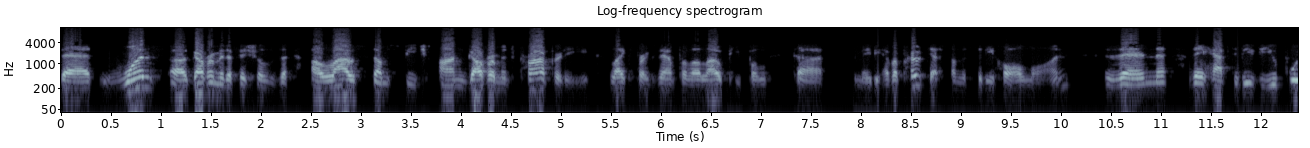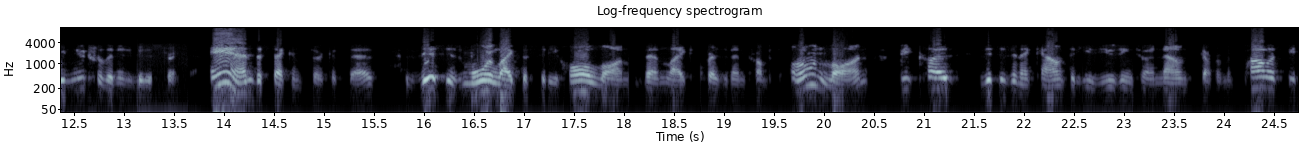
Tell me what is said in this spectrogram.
that once uh, government officials allow some speech on government property, like, for example, allow people to maybe have a protest on the City Hall lawn, then they have to be viewpoint neutral in administering that. And the Second Circuit says this is more like the City Hall lawn than like President Trump's own lawn because is an account that he's using to announce government policy.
